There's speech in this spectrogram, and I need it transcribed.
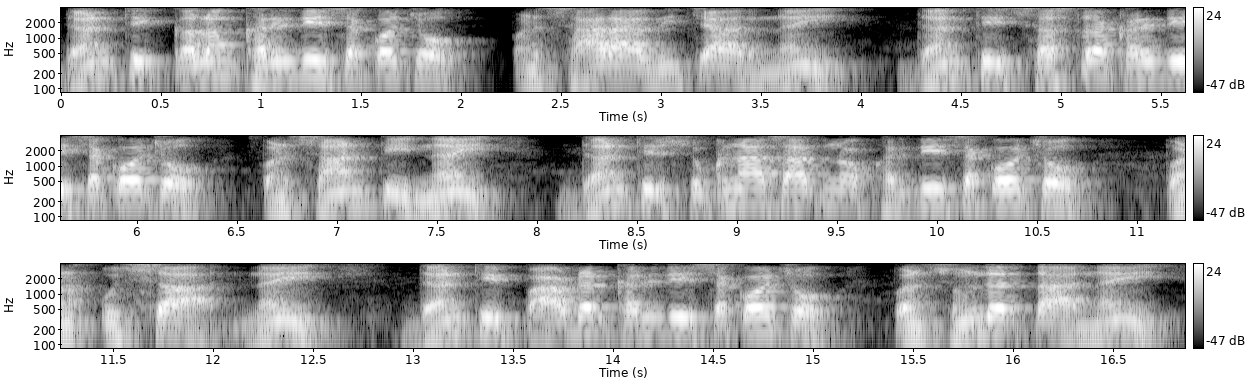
ધનથી કલમ ખરીદી શકો છો, પણ સારા વિચાર નહીં. ધનથી શસ્ત્ર ખરીદી શકો છો, પણ શાંતિ નહીં. ધનથી સુખના સાધનો ખરીદી શકો છો, પણ ઉત્સાહ નહીં. ધનથી પાવડર ખરીદી શકો છો, પણ સુંદરતા નહીં.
